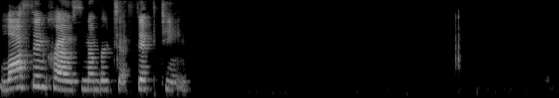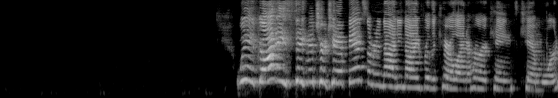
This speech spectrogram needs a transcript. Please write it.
Lawson Crouse, number to 15. We've got a signature champions, number 99 for the Carolina Hurricanes, Cam Ward.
